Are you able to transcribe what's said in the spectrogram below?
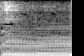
Bye.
